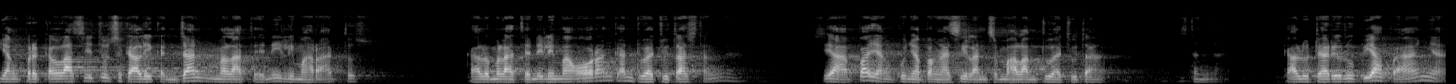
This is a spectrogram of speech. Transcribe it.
Yang berkelas itu sekali kencan meladeni lima ratus. Kalau meladeni lima orang kan dua juta setengah. Siapa yang punya penghasilan semalam dua juta setengah? Kalau dari rupiah banyak,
